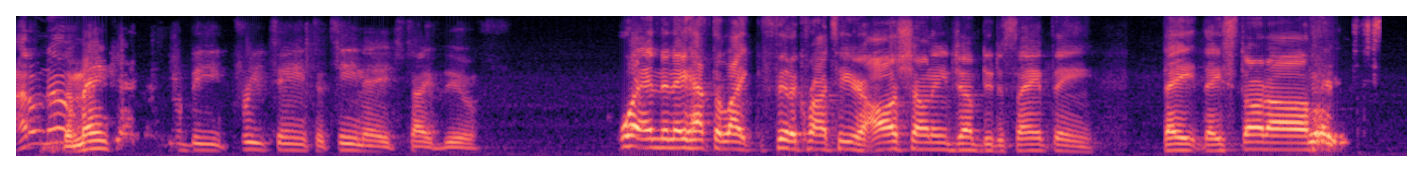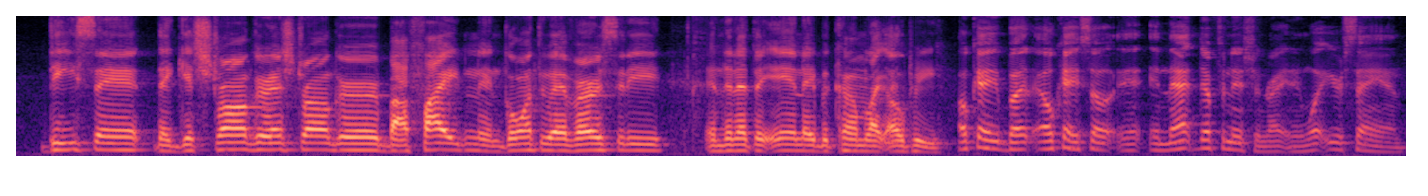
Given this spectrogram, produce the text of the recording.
I don't know. The main character will be preteen to teenage type deal. Well, and then they have to like fit a criteria. All Shonen Jump do the same thing. They they start off decent. They get stronger and stronger by fighting and going through adversity, and then at the end they become like OP. Okay, but okay, so in, in that definition, right, and what you're saying,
